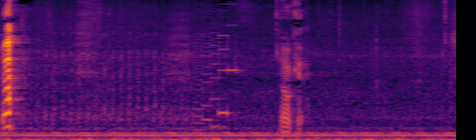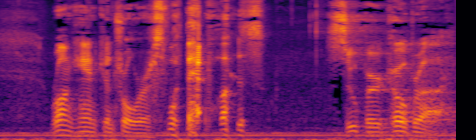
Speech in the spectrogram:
okay. Wrong hand controller is what that was. Super Cobra.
